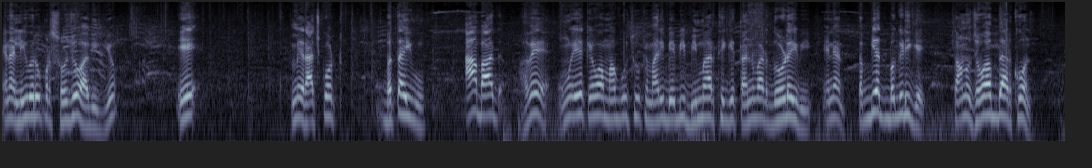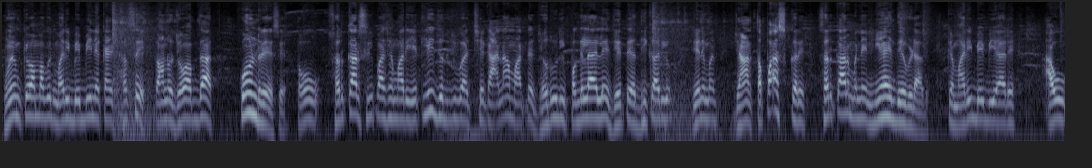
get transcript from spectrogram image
એના લીવર ઉપર સોજો આવી ગયો. એ મેં રાજકોટ બતાવ્યું. આ બાદ હવે હું એ કહેવા માગું છું કે મારી બેબી બીમાર થઈ ગઈ, ત્રણ વાર દોડાવી, એને તબિયત બગડી ગઈ, તો આનો જવાબદાર કોણ? હું એમ કહેવા માગું છું મારી બેબીને કાંઈ થશે તો આનો જવાબદાર કોણ રહેશે? તો સરકાર શ્રી પાસે મારી એટલી જ રજૂઆત છે કે આના માટે જરૂરી પગલાં લે જે તે અધિકારીઓ જેને મને જાણ તપાસ કરે સરકાર મને ન્યાય દેવડાવે કે મારી બેબી આરે આવું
